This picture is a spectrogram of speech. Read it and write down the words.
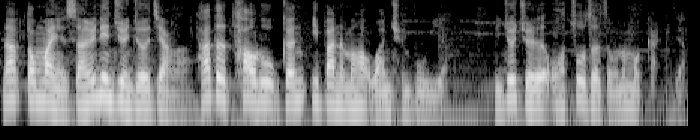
那动漫也是啊，因为链锯人就是这样啊，他的套路跟一般的漫画完全不一样，你就觉得哇，作者怎么那么敢这样？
